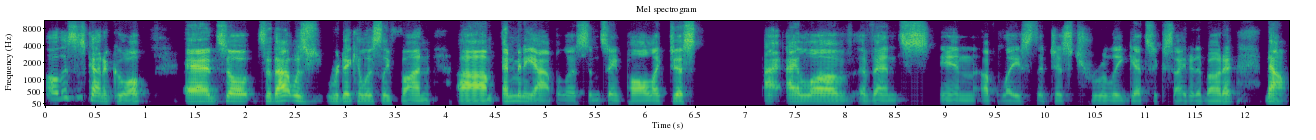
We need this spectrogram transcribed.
oh, this is kind of cool. And so, so that was ridiculously fun. Um, and Minneapolis and St. Paul, like just, I, I love events in a place that just truly gets excited about it. Now,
